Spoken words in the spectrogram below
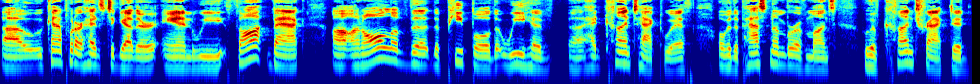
uh, we kind of put our heads together and we thought back on all of the, the people that we have had contact with over the past number of months who have contracted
